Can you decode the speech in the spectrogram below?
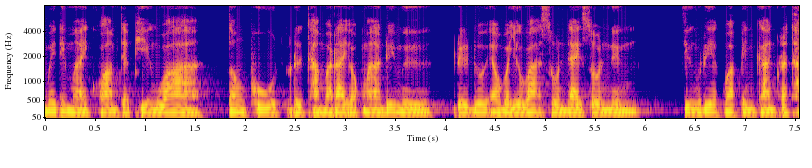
ไม่ได้หมายความแต่เพียงว่า ต้องพูดหรือทำอะไรออกมาด้วยมือ หรือด้วยอวัยวะส่วนใดส่วนหนึ่ง จึงเรียกว่าเป็นการกระท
